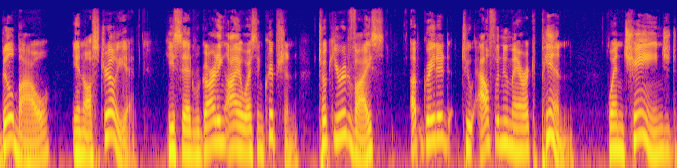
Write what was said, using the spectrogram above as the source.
Bilbao in Australia. He said regarding iOS encryption, took your advice, upgraded to alphanumeric PIN. When changed,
